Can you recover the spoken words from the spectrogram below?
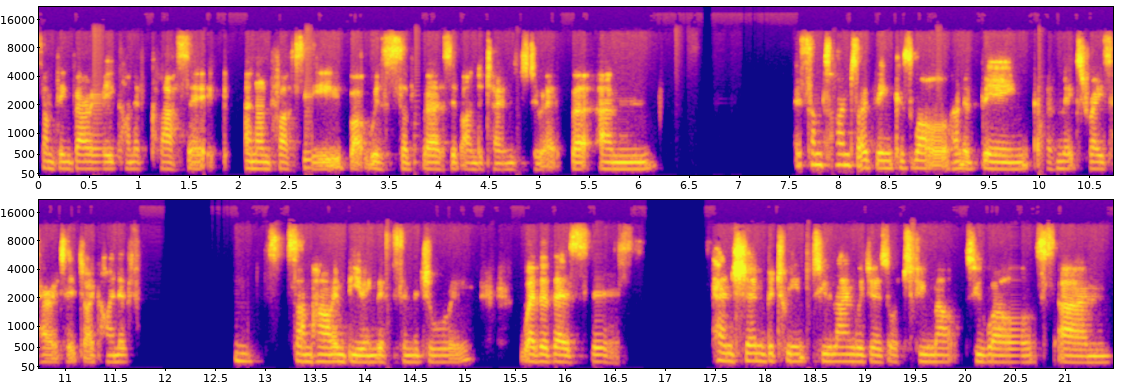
something very kind of classic and unfussy, but with subversive undertones to it. But um, sometimes I think as well, kind of being of mixed race heritage, I kind of somehow imbuing this in the jewelry, whether there's this tension between two languages or two melt two worlds, um,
